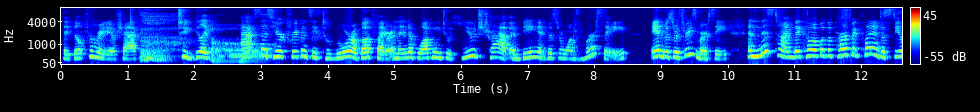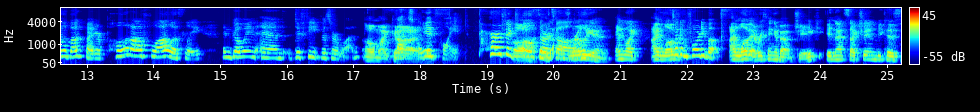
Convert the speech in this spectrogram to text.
they built from Radio Shack to like Oh. access Yeerk frequencies to lure a bug fighter, and they end up walking into a huge trap and being at Visser One's mercy and Visser 3's mercy. And this time they come up with the perfect plan to steal a bug fighter, pull it off flawlessly, and go in and defeat Visser One. Oh my god. Such a god. good It's- point. Perfect Oh, full circle. It's brilliant. And like I love Took him forty books. I love everything about Jake in that section because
